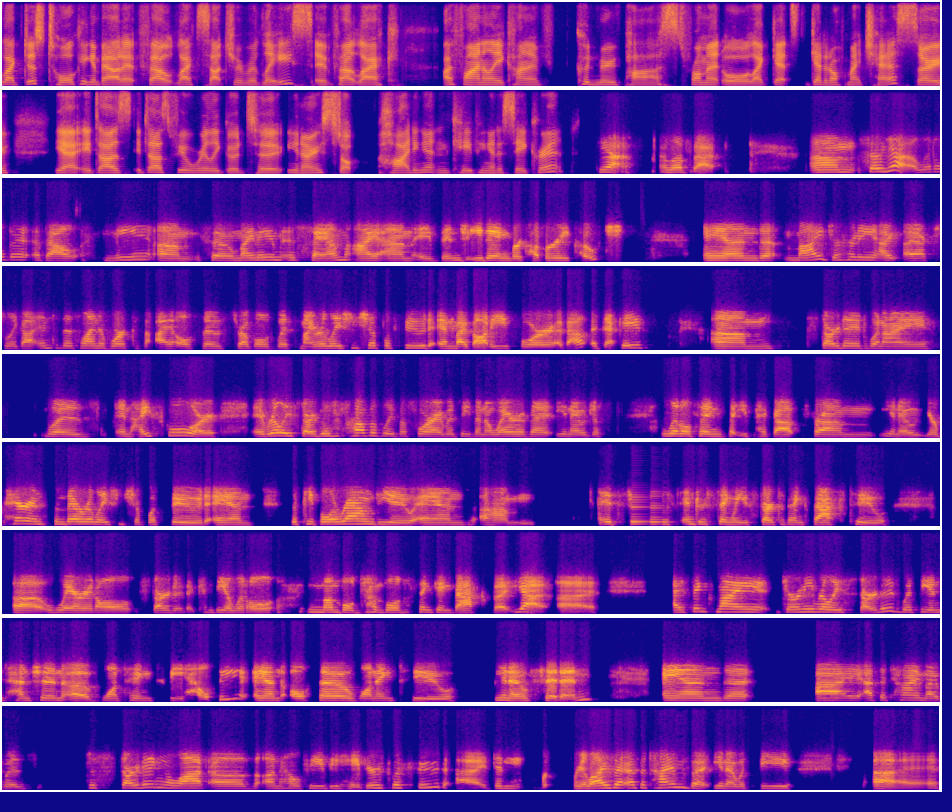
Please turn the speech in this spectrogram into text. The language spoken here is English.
like just talking about it felt like such a release. It felt like I finally kind of could move past from it or like get get it off my chest. So, yeah, it does it does feel really good to, you know, stop hiding it and keeping it a secret. Yeah, I love that. Um, so yeah, a little bit about me. Um, so my name is Sam. I am a binge eating recovery coach. And my journey, I, I actually got into this line of work because I also struggled with my relationship with food and my body for about a decade. Um, started when I was in high school, or it really started probably before I was even aware of it, you know, just little things that you pick up from you know your parents and their relationship with food and the people around you and um, it's just interesting when you start to think back to uh, where it all started it can be a little mumbled jumbled thinking back but yeah uh, I think my journey really started with the intention of wanting to be healthy and also wanting to, you know, fit in. And uh, I, at the time, I was just starting a lot of unhealthy behaviors with food. I didn't realize it at the time, but you know, with the uh,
